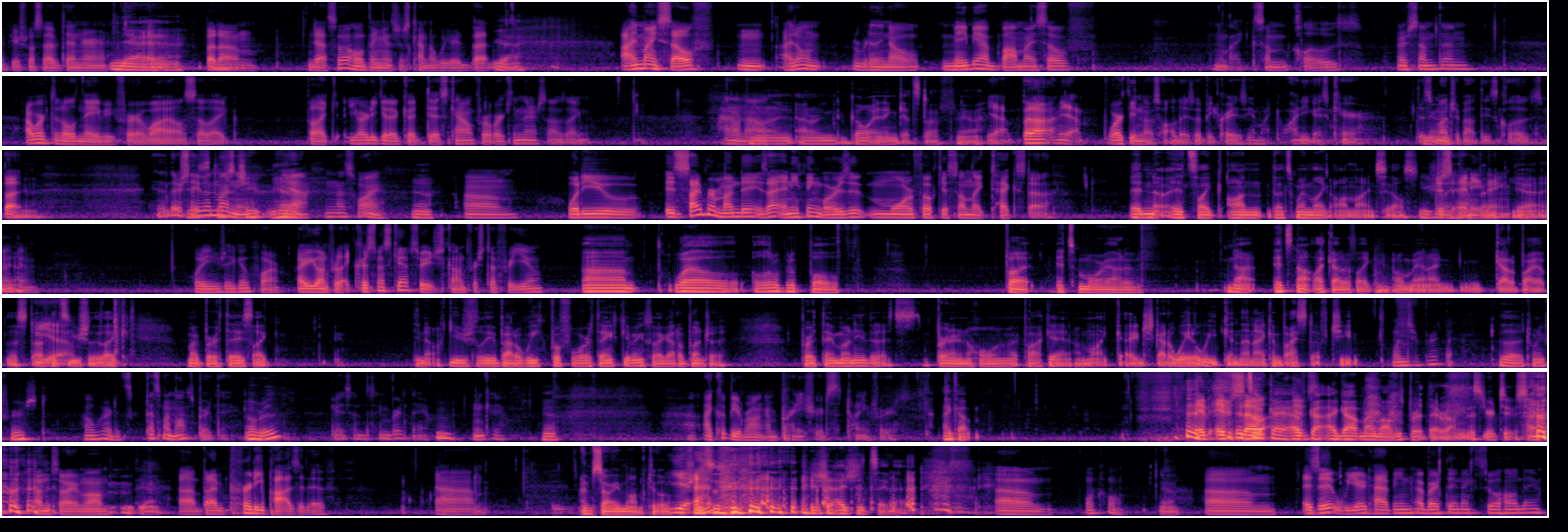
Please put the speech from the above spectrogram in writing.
if you're supposed to have dinner. Yeah. And- But um yeah, so the whole thing is just kinda weird. But yeah. Yeah. I myself, mm, I don't really know. Maybe I bought myself like some clothes or something. I worked at Old Navy for a while, so like, but like you already get a good discount for working there. So I was like, I don't I know. don't, I don't need to go in and get stuff. Yeah. Yeah, but uh, yeah, working those holidays would be crazy. I'm like, why do you guys care this Yeah. much about these clothes? But yeah. they're saving money. cheap, Yeah. yeah. and that's why. Yeah. Um, what do you? Is Cyber Monday? Is that anything, or is it more focused on like tech stuff? It, no, it's like on. That's when like online sales usually Just happen. anything. Yeah. yeah. What do you usually go for? Are you going for like Christmas gifts, or are you just going for stuff for you? Um. Well, a little bit of both, but it's more out of not. It's not like out of like, oh man, I gotta buy up this stuff. It's usually like my birthday's like, you know, usually about a week before Thanksgiving. So I got a bunch of birthday money that it's burning a hole in my pocket, and I'm like, I just gotta wait a week, and then I can buy stuff cheap. When's your birthday? The twenty first. Oh, word! It's that's my mom's birthday. Oh really? You guys have the same birthday. Hmm. Okay. Yeah. I could be wrong. I'm pretty sure it's the 21st. I got. If- if it's so, okay. I've if- got I got my mom's birthday wrong this year too. So I'm, I'm sorry, mom, yeah. uh, but I'm pretty positive. Um, I'm sorry, mom. Too. Yeah. I should, I should say that. um, well, cool. Yeah. Um, is it weird having a birthday next to a holiday?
